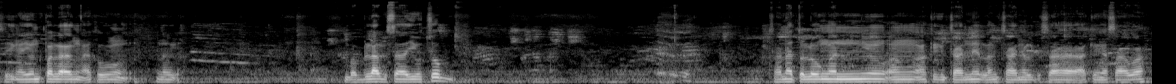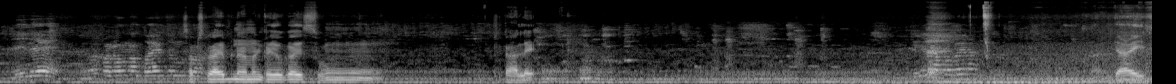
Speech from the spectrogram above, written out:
kasi ngayon pa lang ako nag bablog sa YouTube. Sana tulungan nyo ang aking channel ang channel sa aking asawa. Subscribe na naman kayo guys kung sakali. Guys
